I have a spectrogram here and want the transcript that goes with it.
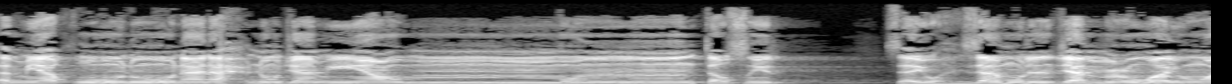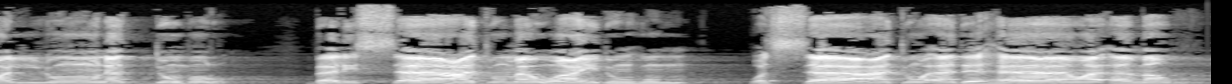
أم يقولون نحن جميع منتصر سيهزم الجمع ويولون الدبر بل الساعة موعدهم والساعة أدهى وأمر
